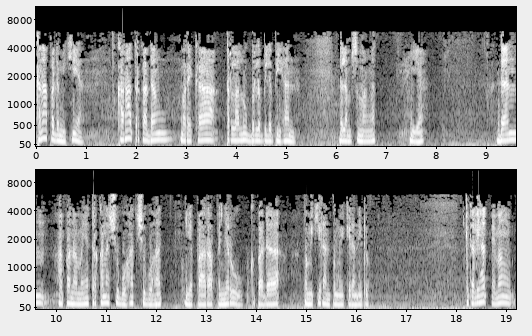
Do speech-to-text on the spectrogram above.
Kenapa demikian? Karena terkadang mereka terlalu berlebih-lebihan dalam semangat, ya, dan apa namanya terkena syubuhat-syubuhat ya para penyeru kepada pemikiran-pemikiran itu. Kita lihat memang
